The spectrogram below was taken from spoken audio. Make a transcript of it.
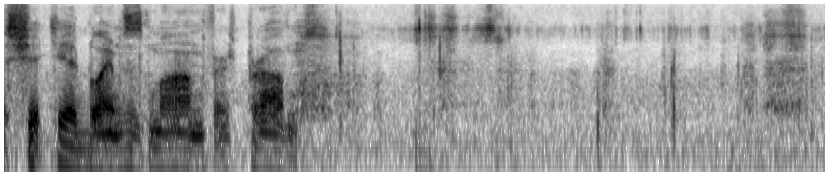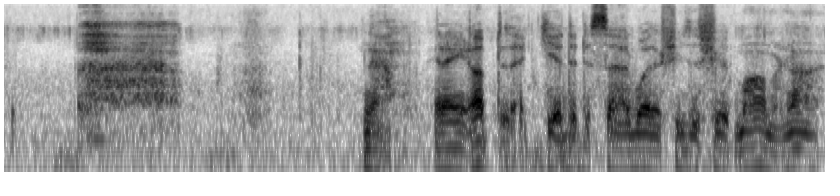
a shit kid blames his mom for his problems. Now, it ain't up to that kid to decide whether she's a shit mom or not.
